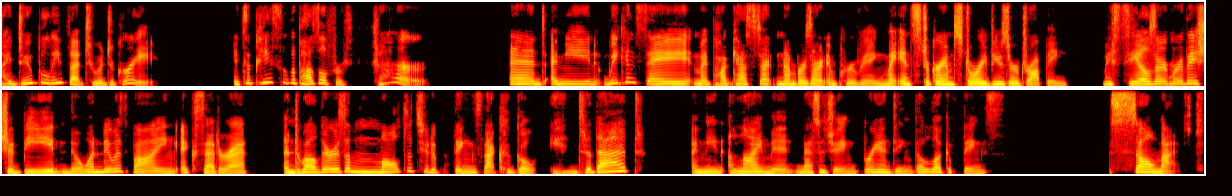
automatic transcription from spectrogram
I do believe that to a degree. It's a piece of the puzzle for sure. And I mean, we can say my podcast uh, numbers aren't improving, my Instagram story views are dropping, my sales aren't where they should be, no one new is buying, etc. And while there is a multitude of things that could go into that, I mean, alignment, messaging, branding, the look of things, so much.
